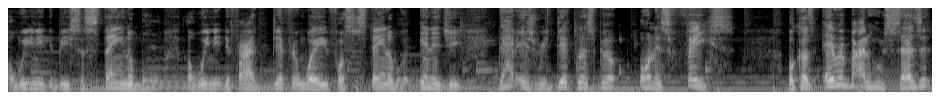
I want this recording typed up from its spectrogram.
or we need to be sustainable, or we need to find different ways for sustainable energy, that is ridiculous on its face. Because everybody who says it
